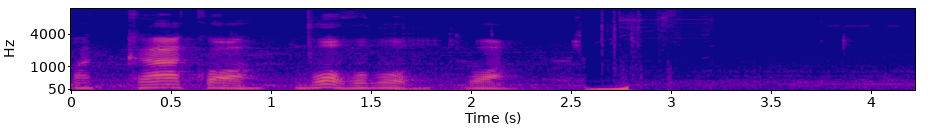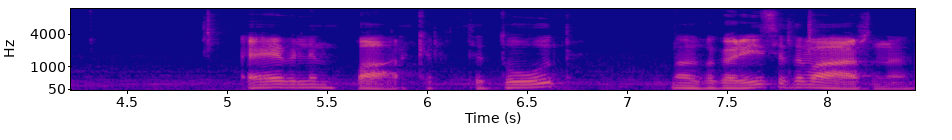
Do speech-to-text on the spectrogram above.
Вакако. Во-во-во. Во. Эвелин Паркер. Ты тут? Надо поговорить, это важно.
